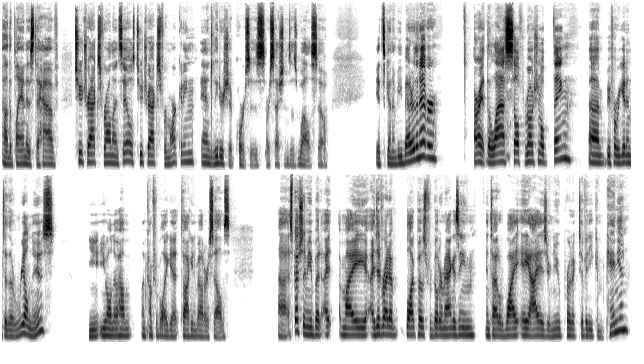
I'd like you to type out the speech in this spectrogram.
uh, the plan is to have two tracks for online sales, two tracks for marketing, and leadership courses or sessions as well. So it's going to be better than ever. All right, the last self promotional thing um, before we get into the real news. You, you, all know how uncomfortable I get talking about ourselves, uh, especially me. But I my I did write a blog post for Builder Magazine entitled "Why AI is Your New Productivity Companion,"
